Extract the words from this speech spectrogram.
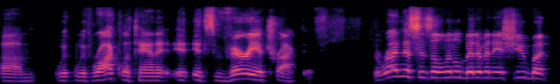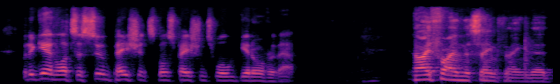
um, with, with rocklatan, it, it's very attractive. The redness is a little bit of an issue, but but again, let's assume patients, most patients will get over that. I find the same thing that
